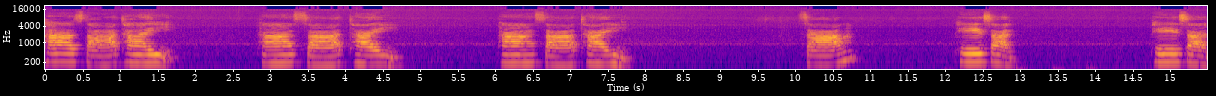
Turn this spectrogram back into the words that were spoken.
ภาษาไทย ภาษาไทย ภาษาไทยสามเภสัชเภสัช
